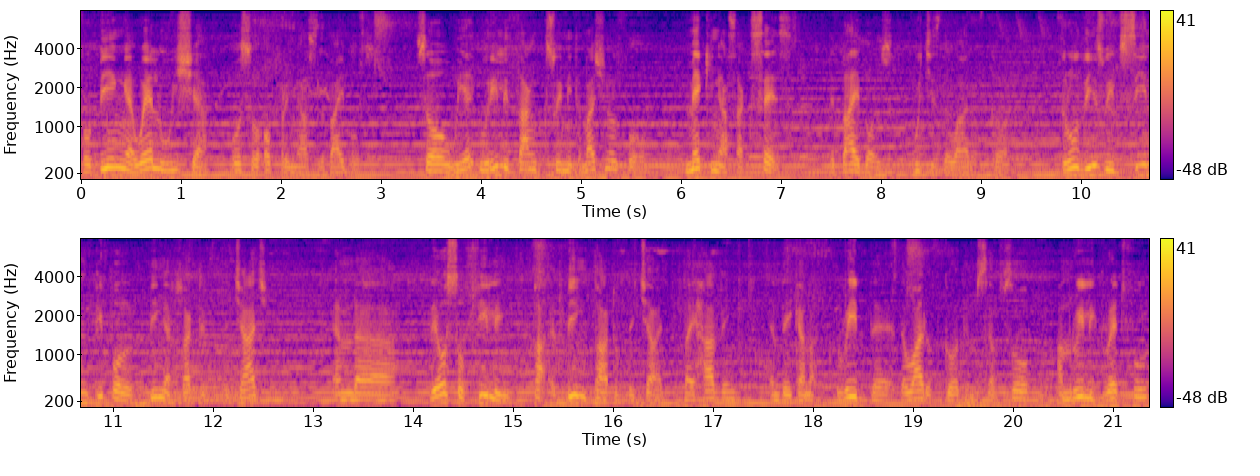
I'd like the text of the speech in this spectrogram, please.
for being a well-wisher, also offering us the Bibles. So we, we really thank Swim International for making us access the Bibles, which is the Word of God. Through this, we've seen people being attracted to the church, and uh, they're also feeling being part of the church by having and they can read the, the Word of God themselves. So I'm really grateful,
